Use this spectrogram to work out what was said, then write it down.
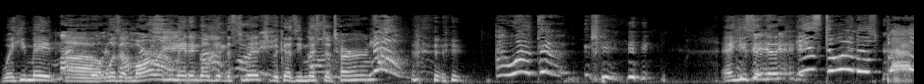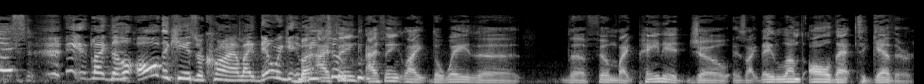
when he made Mike uh was was it Marlon? He right. made him go get the Mike switch because he missed a turn. No, I want to. And he said that he's doing his best. He- like the whole, all the kids were crying, like they were getting but beat I too. think I think like the way the the film like painted Joe is like they lumped all that together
